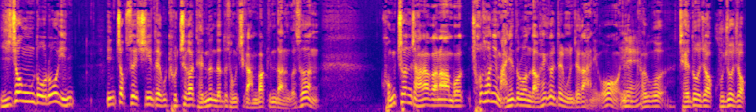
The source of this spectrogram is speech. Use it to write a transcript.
이 정도로 인, 인적 쇄신이 되고 교체가 됐는데도 정치가 안 바뀐다는 것은 공천 잘하거나 뭐 초선이 많이 들어온다고 해결될 문제가 아니고 네. 결국 제도적 구조적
